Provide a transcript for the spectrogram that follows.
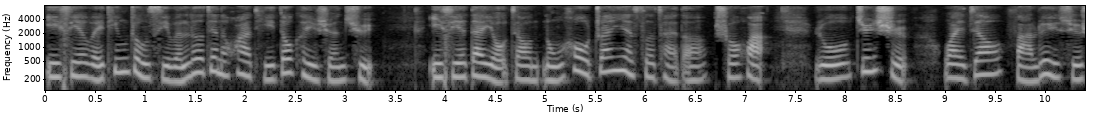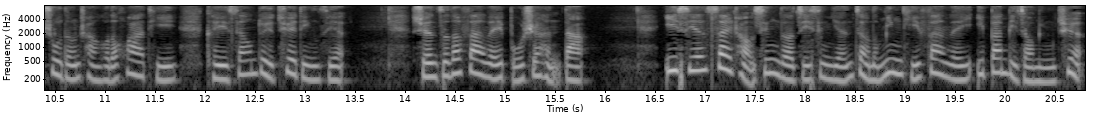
一些为听众喜闻乐见的话题都可以选取。一些带有较浓厚专业色彩的说话，如军事、外交、法律、学术等场合的话题，可以相对确定些，选择的范围不是很大。一些赛场性的即兴演讲的命题范围一般比较明确，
